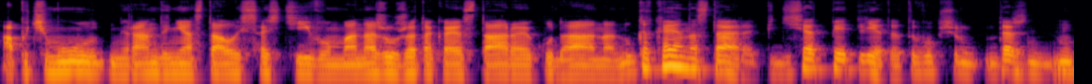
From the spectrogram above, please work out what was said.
а почему Миранда не осталась со Стивом, она же уже такая старая, куда она? Ну какая она старая? 55 лет, это, в общем, даже ну,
